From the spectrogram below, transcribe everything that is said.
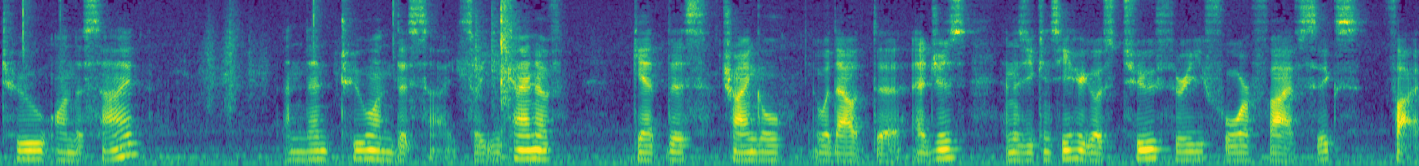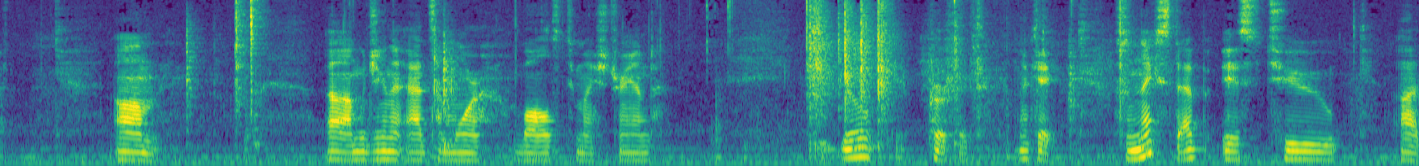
two on the side and then two on this side. So you kind of get this triangle without the edges. And as you can see here goes two three four five six five. Um, uh, I'm just gonna add some more balls to my strand go. Okay, perfect. Okay, so next step is to uh,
